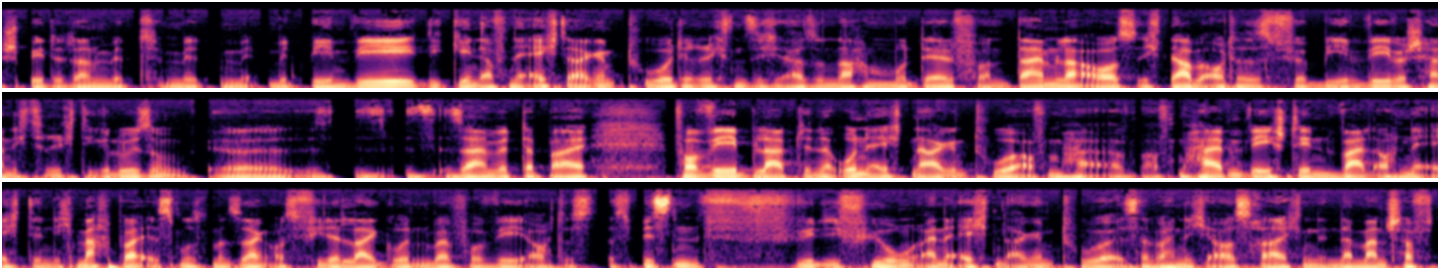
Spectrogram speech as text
später dann mit, mit, mit, mit BMW. Die gehen auf eine echte Agentur, die richten sich also nach dem Modell von Daimler aus. Ich glaube auch, dass es für BMW wahrscheinlich die richtige Lösung äh, sein wird dabei. VW bleibt in der unechten Agentur auf dem, auf dem halben Weg stehen, weil auch eine echte nicht machbar ist, muss man sagen, aus vielerlei Gründen bei VW. Auch das, das Wissen für die Führung einer echten Agentur ist einfach nicht ausreichend in der Mannschaft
